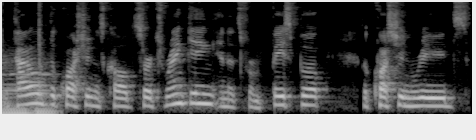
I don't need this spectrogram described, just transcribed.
The title of the question is called Search Ranking and it's from Facebook. The question reads,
